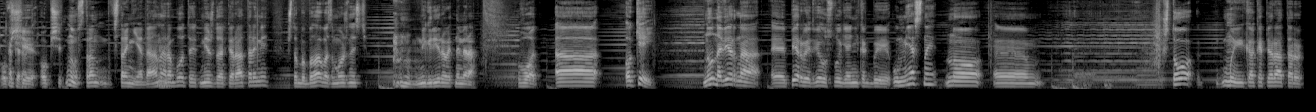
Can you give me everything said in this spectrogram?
общая, общая ну, стран, в стране, да, она mm-hmm. работает между операторами, чтобы была возможность мигрировать номера. Вот. А, окей. Ну, наверное, э, первые две услуги, они как бы уместны, но э, что мы, как оператор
